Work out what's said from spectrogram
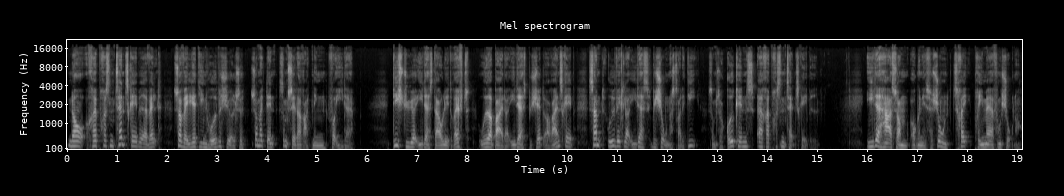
Når repræsentantskabet er valgt, så vælger de en hovedbestyrelse, som er den, som sætter retningen for IDA. De styrer IDAs daglige drift, udarbejder IDAs budget og regnskab, samt udvikler IDAs vision og strategi, som så godkendes af repræsentantskabet. IDA har som organisation tre primære funktioner.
